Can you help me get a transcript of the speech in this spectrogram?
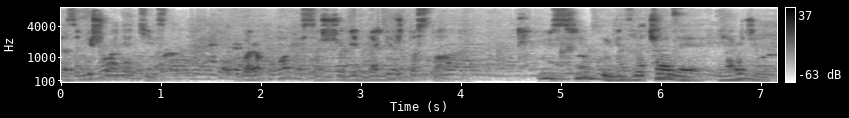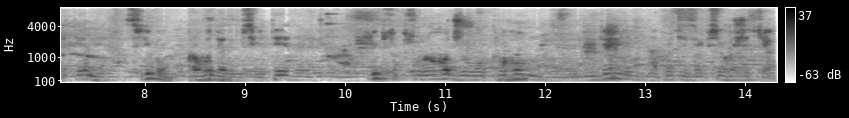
для замішування тіста. Бо рахувалося, що віддаєш достаток. Ну, і з хлібом відзначали народження дитини, з проводили у світи. Хліб супроводжував кругом е, людину на протязі всього життя.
